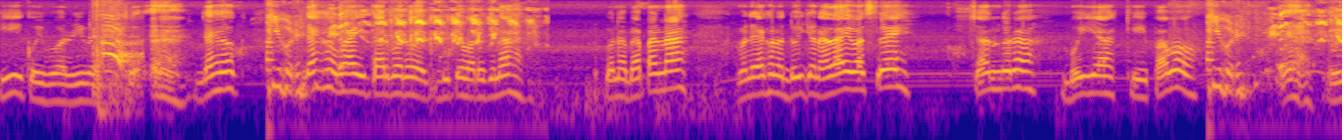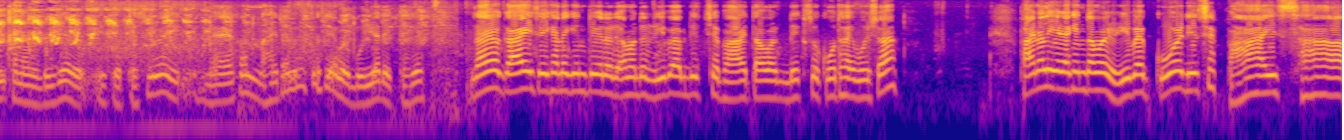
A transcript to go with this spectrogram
কি কইব আর রি ভাই? যাই হোক দেখো ভাই তারপরও দিতে পারো কি না কোনো ব্যাপার না। আমাদের এখনও দুইজন অ্যালাইভ আছে। চান্দুরা বইয়া কি পাবো? এইখানে আমি বুঝিয়া ই করতেছি ভাই। না এখন হাইটা দেখতেছি আবার বুঝিয়া দেখতেছে। যাই হোক গাইস এখানে কিন্তু এরা আমাদের রিভাইভ দিচ্ছে ভাই। তাও আবার দেখছ কোথায় বসা ফাইনালি এরা কিন্তু আমার রিভাইভ করে দিয়েছে। ভাই সাহ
